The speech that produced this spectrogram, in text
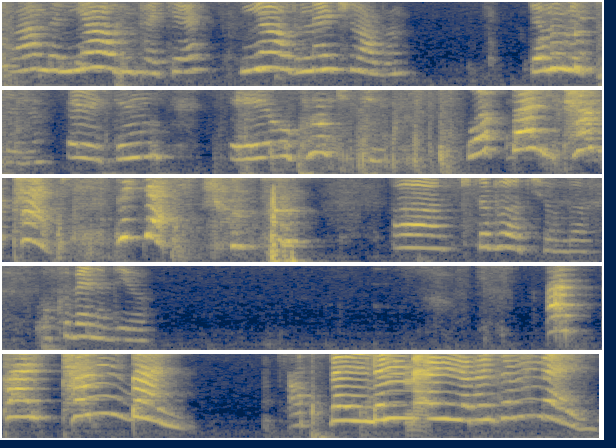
Tamam da niye aldın peki? Niye aldın? Ne için aldın? Canım istedi. Evet, benim e, okumak için. Bak ben tembel. Bir de Aa kitabı açıldı. Oku beni diyor. aptal tembel. Appellim ellemedim mi?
